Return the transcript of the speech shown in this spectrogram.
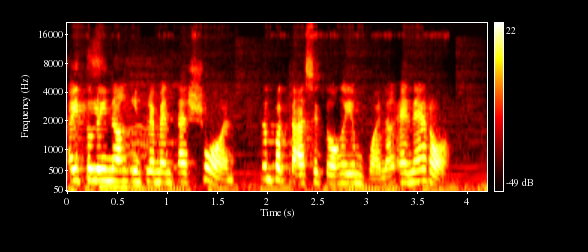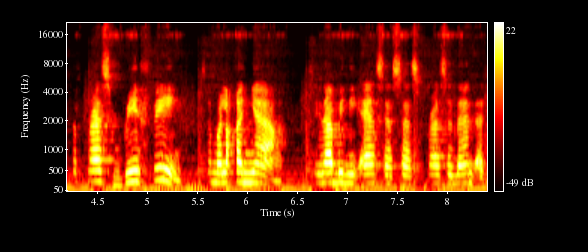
ay tuloy na ang implementasyon ng pagtaas ito ngayong buwan ng Enero. Sa press briefing sa Malacanang, sinabi ni SSS President at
